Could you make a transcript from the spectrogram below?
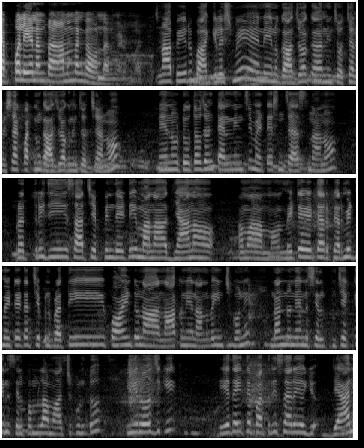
చెప్పలేనంత ఆనందంగా ఉన్నది మేడం మాకు. నా పేరు భాగ్యలక్ష్మి. నేను గాజువాక నుంచి వచ్చాను. విశాఖపట్నం గాజువాక నుంచి వచ్చాను. నేను టూ థౌజండ్ టెన్ నుంచి మెడిటేషన్ చేస్తున్నాను. ప్రత్రిజీ సార్ చెప్పింది ఏంటి మన జ్ఞాన మెడిటేటర్ పెర్మిట్ మెడిటేటర్ చెప్పిన ప్రతి పాయింట్ నా నాకు నేను అన్వయించుకొని నన్ను నేను శిల్ప చెక్కిన శిల్పంలా మార్చుకుంటూ ఈ రోజుకి ఏదైతే పత్రి సార్ యో- ధ్యాన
